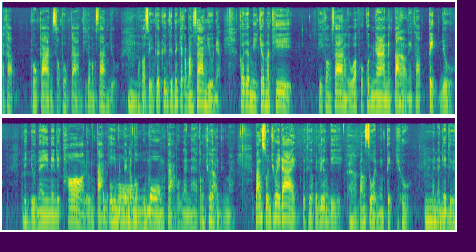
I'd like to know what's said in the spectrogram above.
นะครับ โครงการสองโครงการที่กำลังสร้างอยู่อืมแล้วก็สิ่งที่เกิดขึ้นคือเนื่องจากกำลังสร้างอยู่เนี่ยก็จะมีเจ้าหน้าที่ที่กองสร้างหรือว่าพวกคนงานต่างครับๆนะครับติดอยู่ติดอยู่ในในในท่อหรือต่างเป็นๆที่มันเป็นระบบอุอุโมโมงค์งค์ต่างพวกนั้นนะฮะต้องช่วยครับกันขึ้นมา บางส่วนช่วยได้ก็ถือว่าเป็นเรื่องดีครับบางส่วนยังติดอยู่ อืมอันนี้ถือ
